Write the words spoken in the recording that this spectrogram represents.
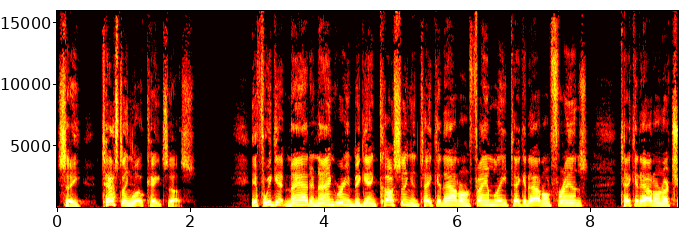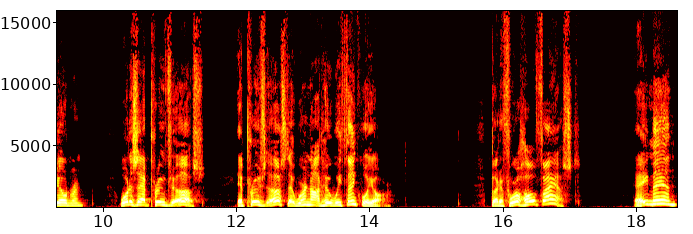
See, testing locates us. If we get mad and angry and begin cussing and take it out on family, take it out on friends, take it out on our children, what does that prove to us? It proves to us that we're not who we think we are. But if we'll hold fast, amen.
